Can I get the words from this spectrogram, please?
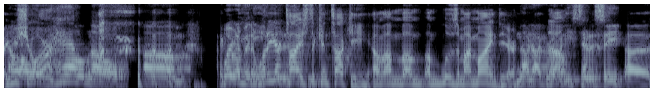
Are you No, sure? Hell no. Um, Wait a minute. What are your ties to Kentucky? I'm, I'm, I'm, I'm losing my mind here. No, no, I grew up in East Tennessee, uh,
